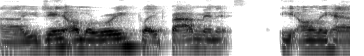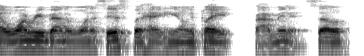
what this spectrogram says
Uh, Eugene Omoruyi played five minutes. He only had one rebound and one assist, but hey, he only played five minutes. So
